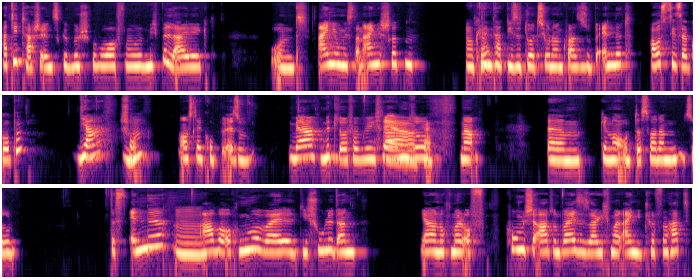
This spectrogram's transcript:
Hat die Tasche ins Gebüsch geworfen und mich beleidigt. Und ein Junge ist dann eingeschritten Okay. und hat die Situation dann quasi so beendet. Aus dieser Gruppe? Ja, schon. Mhm. Aus der Gruppe. Also, ja, Mitläufer, würde ich sagen. Ja, so. okay. Ja. Ähm, genau, und das war dann so das Ende, Mhm. aber auch nur, weil die Schule dann ja nochmal auf komische Art und Weise, sage ich mal, eingegriffen hat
